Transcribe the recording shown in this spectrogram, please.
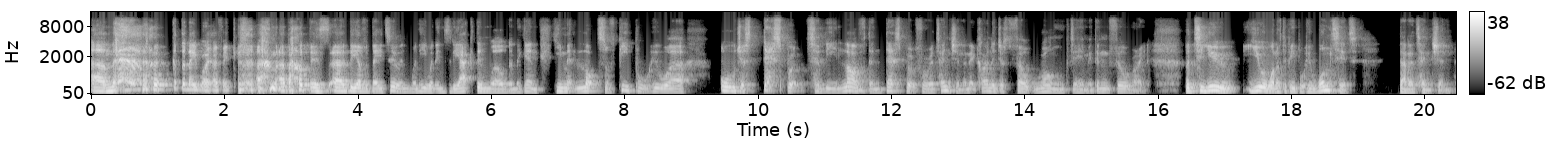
um, got the name right, I think, um, about this uh, the other day too. And when he went into the acting world, and again, he met lots of people who were all just desperate to be loved and desperate for attention. And it kind of just felt wrong to him. It didn't feel right. But to you, you were one of the people who wanted that attention.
